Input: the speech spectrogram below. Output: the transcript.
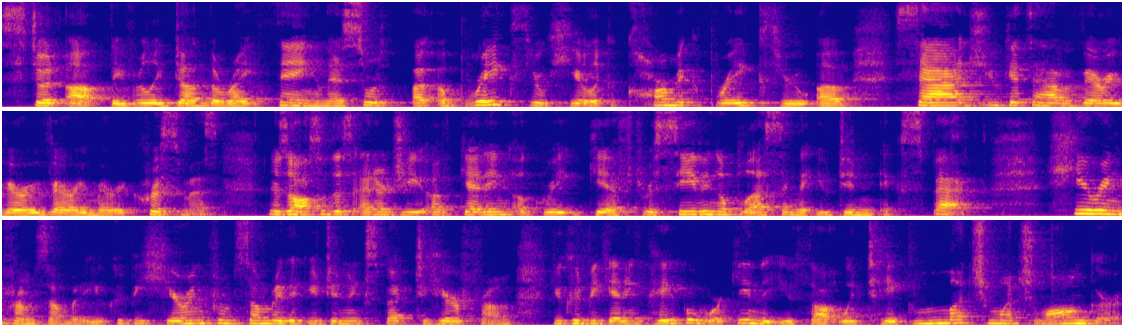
stood up. They've really done the right thing. And there's sort of a, a breakthrough here, like a karmic breakthrough of Sag, you get to have a very, very, very Merry Christmas. There's also this energy of getting a great gift, receiving a blessing that you didn't expect hearing from somebody. You could be hearing from somebody that you didn't expect to hear from. You could be getting paperwork in that you thought would take much, much longer.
